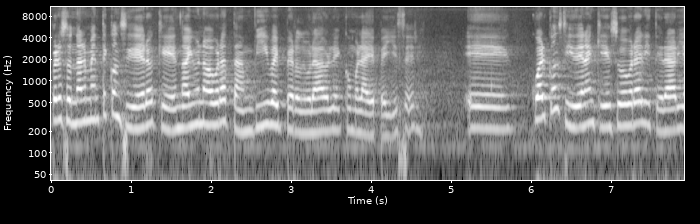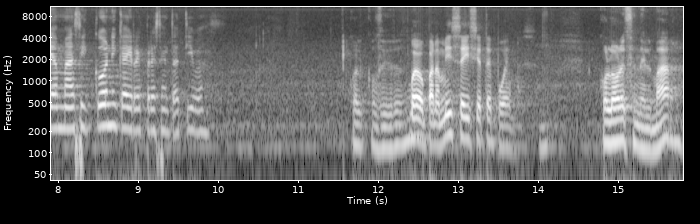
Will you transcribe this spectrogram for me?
Personalmente considero que no hay una obra tan viva y perdurable como la de Pellicer. Eh, ¿Cuál consideran que es su obra literaria más icónica y representativa? ¿Cuál consideras? Bueno, para mí seis, siete poemas. Colores en el mar.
